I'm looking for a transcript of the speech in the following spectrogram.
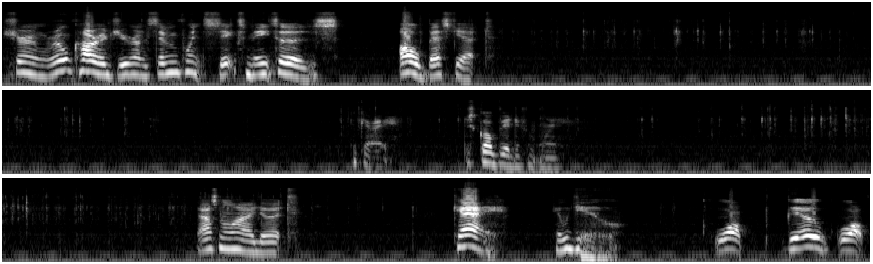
Showing real courage, you run 7.6 meters. Oh, best yet. Okay. Just gotta be a different way. That's not how I do it. Okay. Here we go. QWOP. Go, QWOP.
